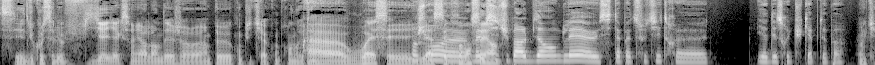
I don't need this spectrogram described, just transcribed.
C'est du coup c'est le vieil accent irlandais genre un peu compliqué à comprendre. Et tout. Euh, ouais, c'est, il est assez euh, prononcé. même hein. si tu parles bien anglais, euh, si t'as pas de sous-titres, euh, il y a des trucs que tu captes pas. Ok.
